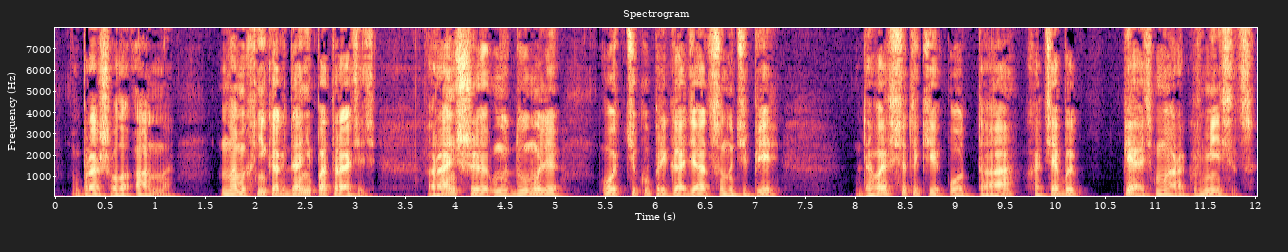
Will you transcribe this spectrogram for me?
— упрашивала Анна. «Нам их никогда не потратить. Раньше мы думали, оттику пригодятся, но теперь...» «Давай все-таки Отто, а? Хотя бы пять марок в месяц».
